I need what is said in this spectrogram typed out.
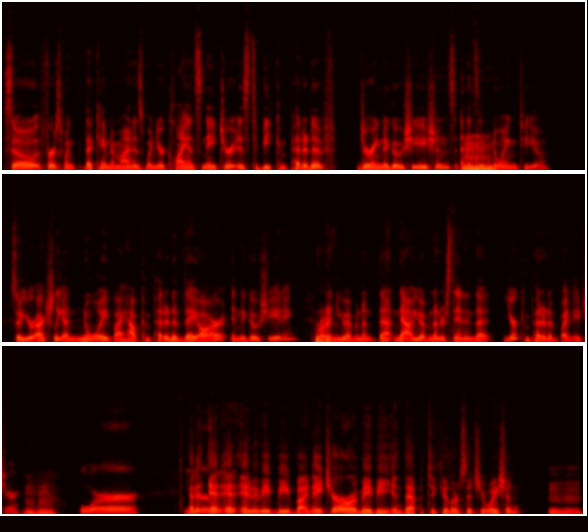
so the first one that came to mind is when your client's nature is to be competitive during negotiations and it's Mm. annoying to you. So you're actually annoyed by how competitive they are in negotiating, Right. and you have an that now you have an understanding that you're competitive by nature, mm-hmm. or And, it, and, and, and it may be by nature or it may be in that particular situation. Mhm.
